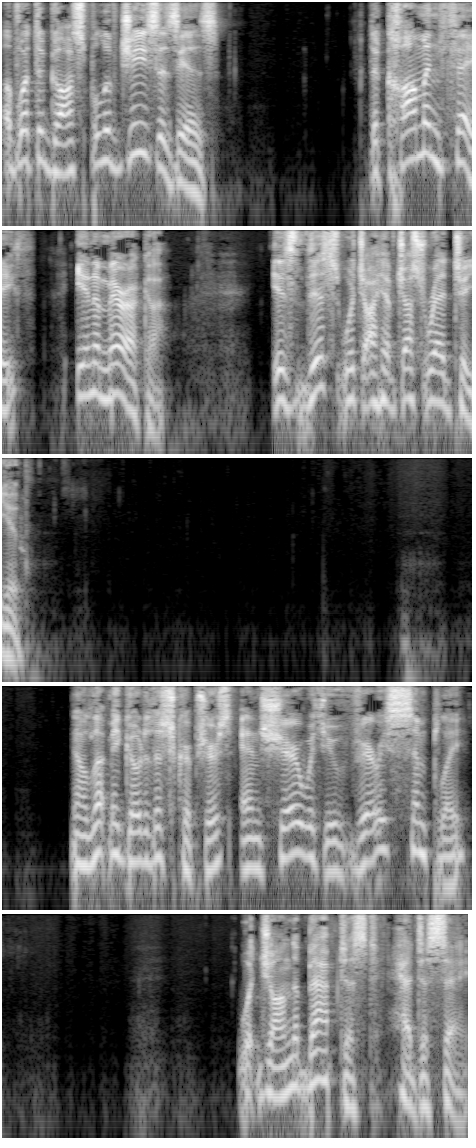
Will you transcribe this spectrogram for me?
of what the gospel of Jesus is. The common faith in America is this which I have just read to you. Now, let me go to the scriptures and share with you very simply what John the Baptist had to say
